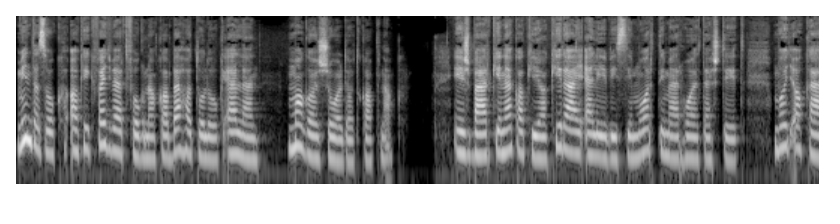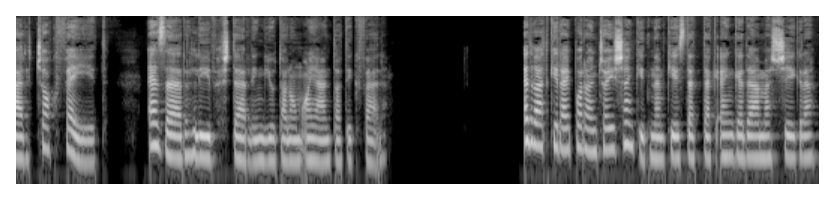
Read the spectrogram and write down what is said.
Mindazok, akik fegyvert fognak a behatolók ellen, magas zsoldot kapnak. És bárkinek, aki a király elé viszi Mortimer holtestét, vagy akár csak fejét, ezer lív sterling jutalom ajántatik fel. Edvard király parancsai senkit nem késztettek engedelmességre,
